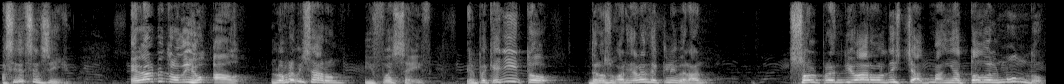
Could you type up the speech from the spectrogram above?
Así de sencillo. El árbitro dijo out. Lo revisaron y fue safe. El pequeñito de los guardianes de Cleveland sorprendió a Harold Chapman y a todo el mundo.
